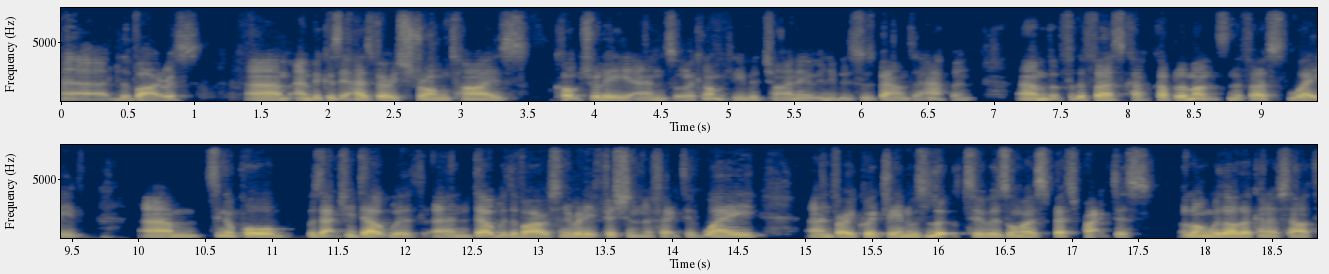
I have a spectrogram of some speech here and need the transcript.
uh, the virus, um, and because it has very strong ties culturally and sort of economically with China, this was bound to happen. Um, but for the first couple of months in the first wave, um, Singapore was actually dealt with and dealt with the virus in a really efficient and effective way and very quickly, and was looked to as almost best practice, along with other kind of South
